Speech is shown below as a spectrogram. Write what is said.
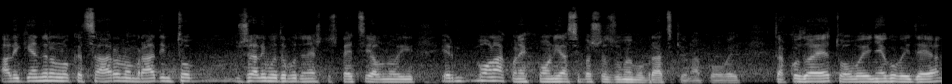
ali generalno kad sa Aronom radim to želimo da bude nešto specijalno i jer onako nekako on i ja se baš razumemo bratski onako ovaj. Tako da eto ovo je njegova ideja.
